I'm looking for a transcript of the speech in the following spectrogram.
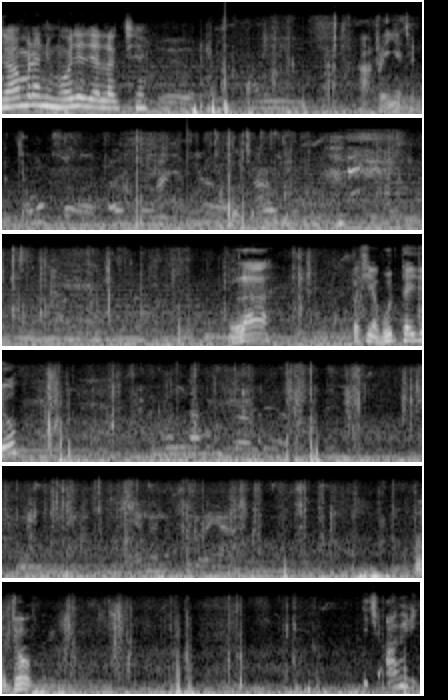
ગામડાની મોજ જ અલગ છે. આપણે અહીંયા છે લા પછી અહીંયા ભૂત થઈ અહીંયા તો જો. આવેડી.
